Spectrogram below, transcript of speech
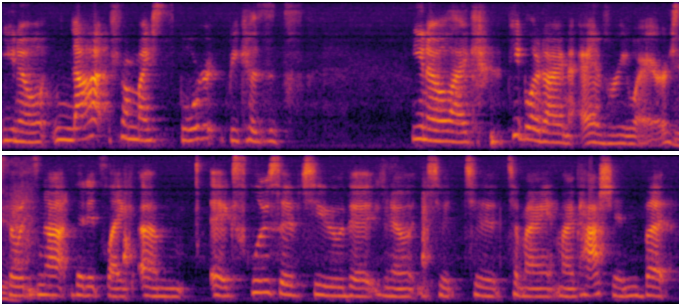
you know, not from my sport because it's, you know, like people are dying everywhere. Yeah. So it's not that it's like um, exclusive to the, you know, to to to my my passion, but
